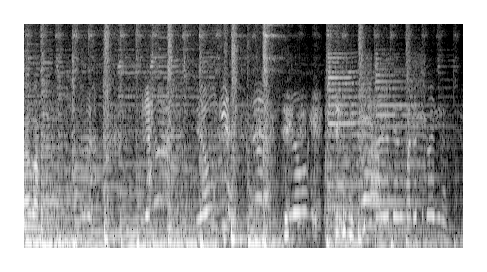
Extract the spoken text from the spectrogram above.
Nah, bang. Tidak mungkin. Tidak mungkin. Ada lima detik lagi nih.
